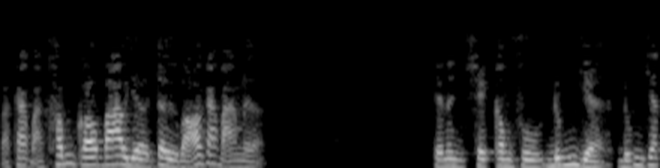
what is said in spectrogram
Và các bạn không có bao giờ từ bỏ các bạn nữa. Cho nên sẽ công phu đúng giờ, đúng giấc.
